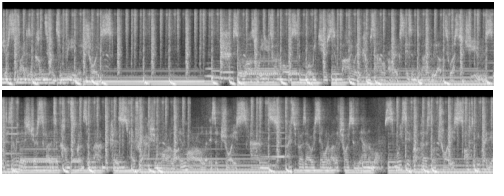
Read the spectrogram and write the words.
justified as a consequence of being a choice. So whilst what we do to animals and what we choose to buy when it comes to animal products is undeniably up to us to choose, it doesn't mean that it's justified as a consequence of that, because every action, moral or immoral, is a choice. And I suppose I always say, what about the choice of the animals? When we say about personal choice, often people make the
